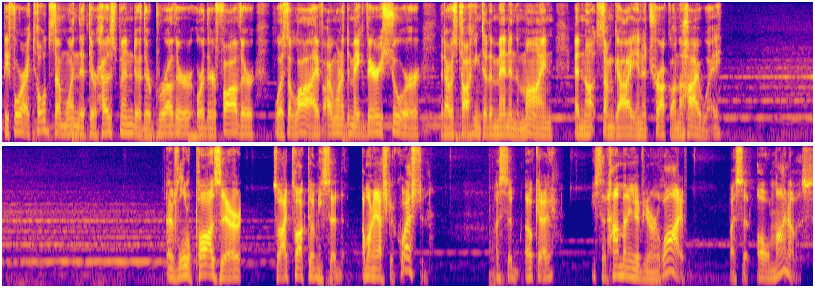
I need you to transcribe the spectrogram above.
before I told someone that their husband or their brother or their father was alive. I wanted to make very sure that I was talking to the men in the mine and not some guy in a truck on the highway. There's a little pause there. So I talked to him. He said, I want to ask you a question. I said, Okay. He said, How many of you are alive? I said, All nine of us.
